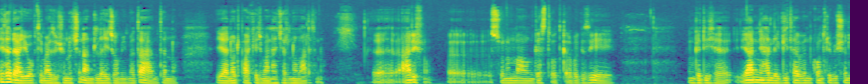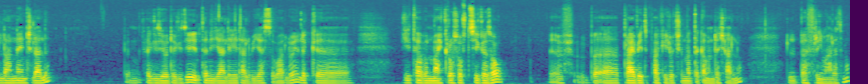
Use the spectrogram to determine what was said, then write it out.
የተለያዩ optimization ኦችን አንድ ላይ ይዞ የሚመጣ እንትን ነው። የ Node package manager ነው ማለት ነው። አሪፍ ነው። እሱንም አሁን ገዝተውት ቅርብ ጊዜ እንግዲህ ያን ያህል የ GitHub ን contribution ላናይ እንችላለን። ከጊዜ ወደ ጊዜ እንትን እያለ ይሄዳል ብዬ አስባለሁ። ልክ GitHub ን Microsoft ሲገዛው private package ኦችን መጠቀም እንደቻል ነው በ free ማለት ነው።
